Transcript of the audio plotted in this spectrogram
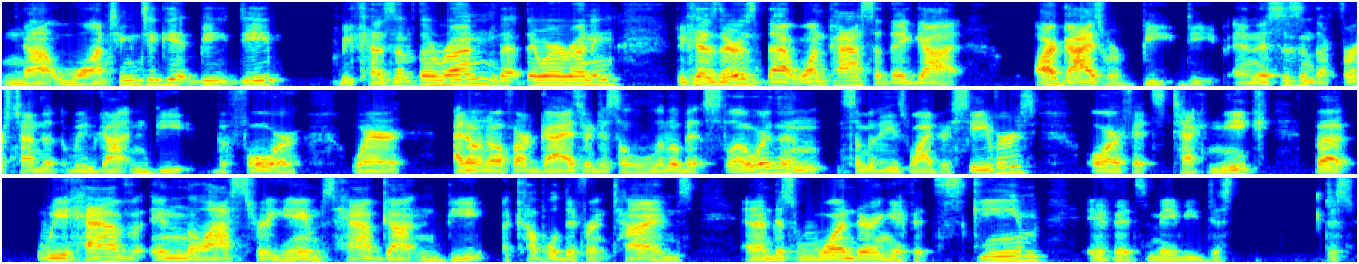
not wanting to get beat deep because of the run that they were running. Because there's that one pass that they got our guys were beat deep. And this isn't the first time that we've gotten beat before, where I don't know if our guys are just a little bit slower than some of these wide receivers or if it's technique, but we have in the last three games have gotten beat a couple different times. And I'm just wondering if it's scheme, if it's maybe just just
